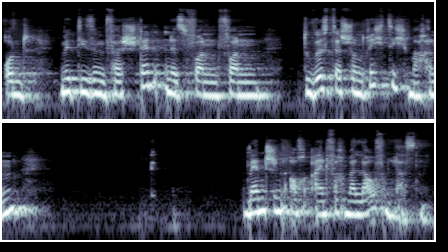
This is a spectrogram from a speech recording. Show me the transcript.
Und mit diesem Verständnis von, von, du wirst das schon richtig machen, Menschen auch einfach mal laufen lassen.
